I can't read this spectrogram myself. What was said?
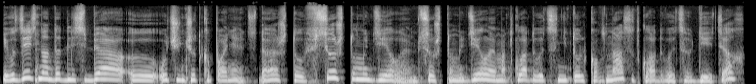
И вот здесь надо для себя э, очень четко понять, да, что все, что мы делаем, все, что мы делаем, откладывается не только в нас, откладывается в детях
